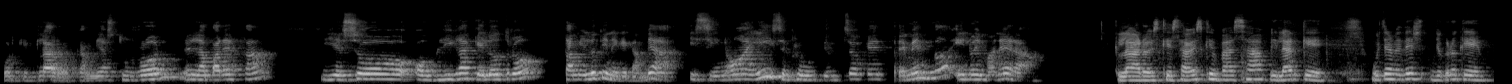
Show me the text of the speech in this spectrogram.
Porque, claro, cambias tu rol en la pareja y eso obliga a que el otro también lo tiene que cambiar. Y si no, ahí se produce un choque tremendo y no hay manera. Claro, es que sabes qué pasa, Pilar, que muchas veces yo creo que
